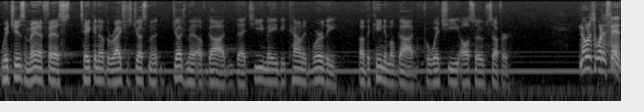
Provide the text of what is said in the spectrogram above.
Which is manifest taken of the righteous judgment, judgment of God, that ye may be counted worthy of the kingdom of God, for which ye also suffer. Notice what it says.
